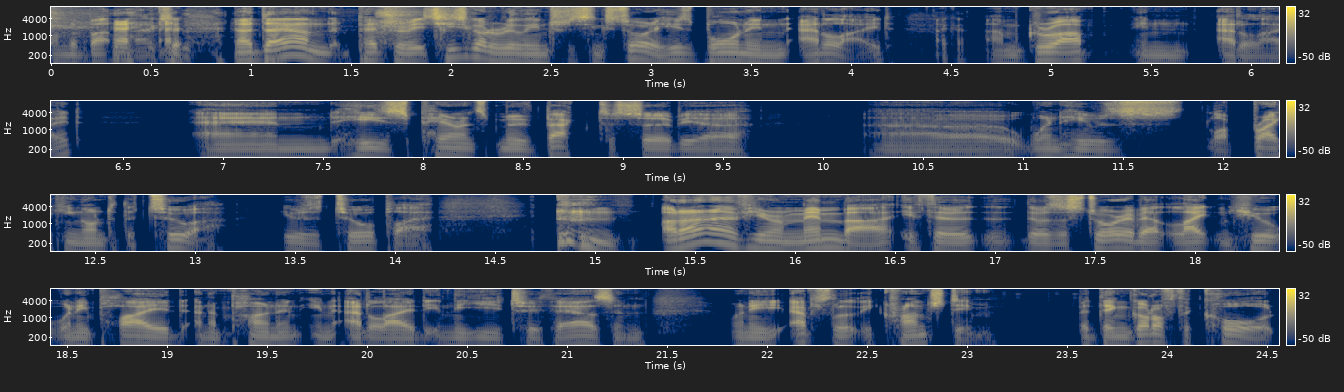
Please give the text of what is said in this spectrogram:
on the button. Actually, now Dejan Petrovic, he's got a really interesting story. He was born in Adelaide, Okay. um, grew up in Adelaide, and his parents moved back to Serbia uh, when he was like breaking onto the tour. He was a tour player. I don't know if you remember if there there was a story about Lleyton Hewitt when he played an opponent in Adelaide in the year 2000 when he absolutely crunched him, but then got off the court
